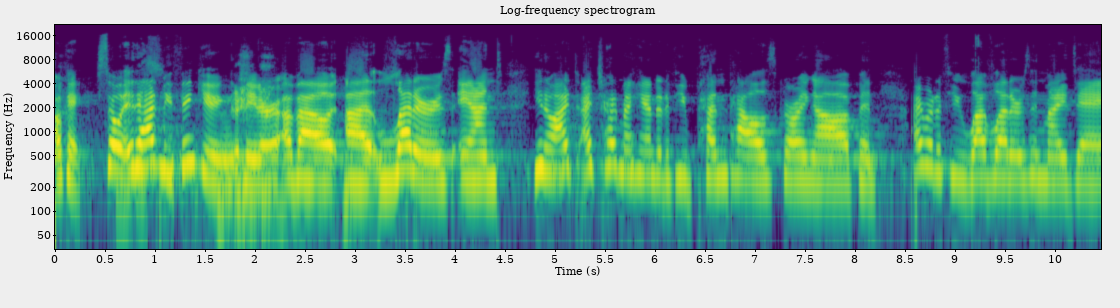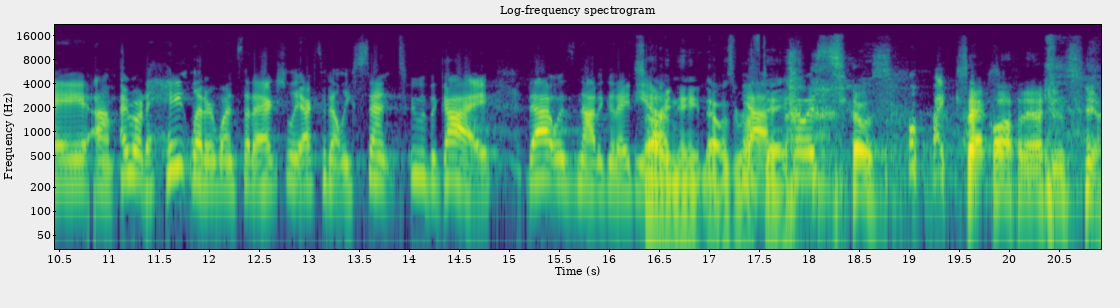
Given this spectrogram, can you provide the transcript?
Okay, so it had me thinking, Nader, about uh, letters. And, you know, I, I tried my hand at a few pen pals growing up, and I wrote a few love letters in my day. Um, I wrote a hate letter once that I actually accidentally sent to the guy. That was not a good idea. Sorry, Nate. That was a rough yeah, day. That was, That was oh my gosh. sackcloth and ashes. Yeah.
